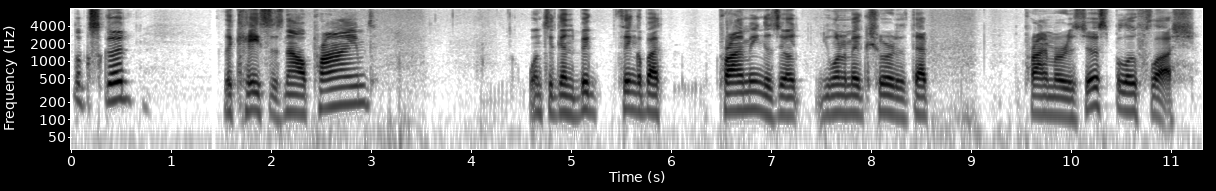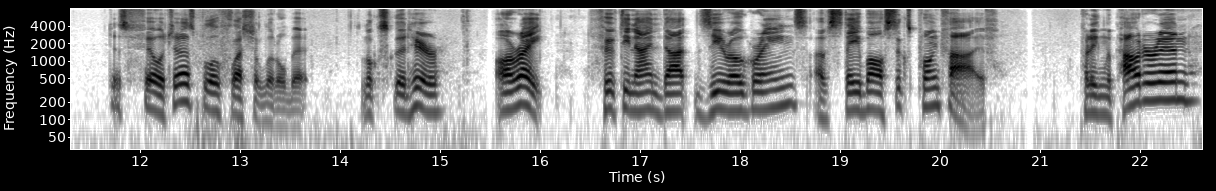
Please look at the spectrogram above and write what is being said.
Looks good. The case is now primed. Once again, the big thing about priming is you, you want to make sure that that primer is just below flush. Just fill just below flush a little bit. Looks good here. Alright, 59.0 grains of Sta-Ball 6.5. Putting the powder in.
